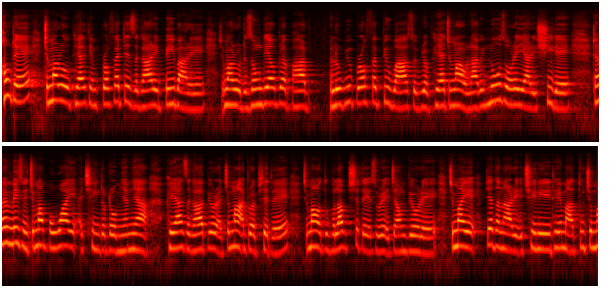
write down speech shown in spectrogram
ဟုတ်တယ်ကျမတို့ဘုရားခင် prophetic စကားတွေပေးပါတယ်ကျမတို့တစုံတယောက်အတွက်ဘာဘယ်လိုမျိုး profit ပြုပါဆိုပြီးတော့ဖခင်ကျမတို့လာပြီးနှိုးဆော်တဲ့ຢာတွေရှိတယ်ဒါပေမဲ့မိတ်ဆွေကျမဘဝရဲ့အချိန်တော်တော်များများဖခင်စကားပြောတာကျမအတွက်ဖြစ်တယ်ကျမကို तू ဘယ်လောက်ချစ်တယ်ဆိုတဲ့အကြောင်းပြောတယ်ကျမရဲ့ပြဿနာတွေအခြေအနေတွေထဲမှာ तू ကျမ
